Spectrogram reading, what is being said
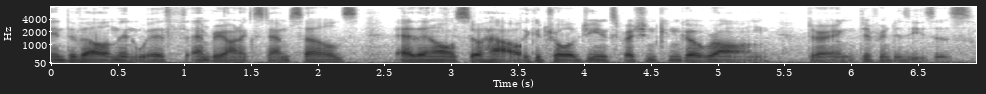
in development with embryonic stem cells, and then also how the control of gene expression can go wrong during different diseases.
